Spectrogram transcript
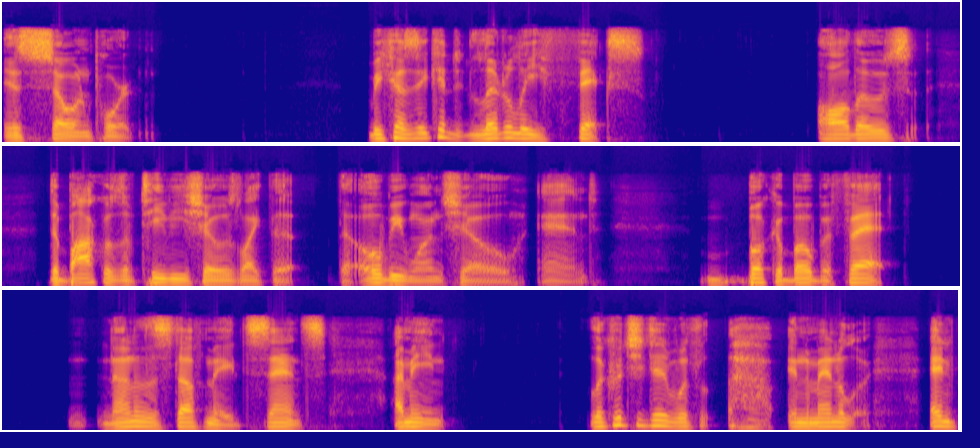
is so important because it could literally fix all those debacles of TV shows like the the Obi Wan show and Book of Boba Fett. None of the stuff made sense. I mean, look what you did with uh, in the Mandalorian, and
